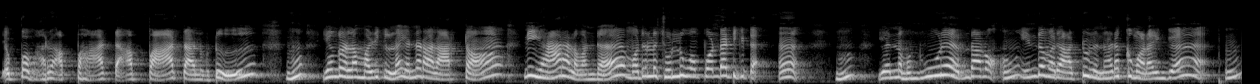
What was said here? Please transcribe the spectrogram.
எப்போ பாரு அப்பா ஆட்டா அப்பா ஆட்டான்னுக்கிட்டு ம்? எங்களெல்லாம் மழிக்கலாம் என்னடா அர்த்தம்? நீ யாரால வந்த? முதல்ல சொல்லுவோம் பொண்டாட்டிக்கிட்ட ம், என்னமோ நூறே இருந்தாலும் ம்? இந்த மாதிரி அட்டுல நடக்குமாடா இங்கே ம்?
